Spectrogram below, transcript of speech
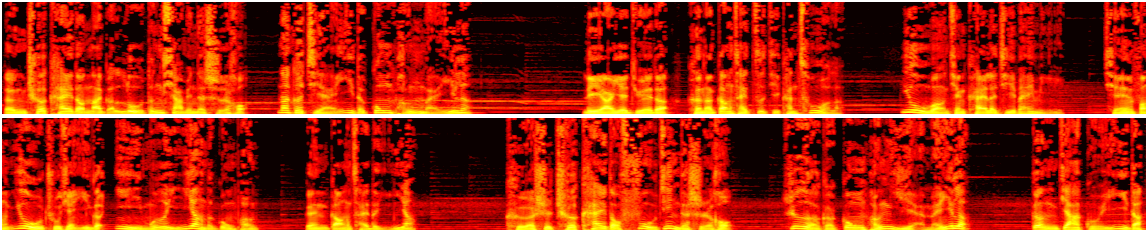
等车开到那个路灯下面的时候。那个简易的工棚没了，李二也觉得可能刚才自己看错了，又往前开了几百米，前方又出现一个一模一样的工棚，跟刚才的一样。可是车开到附近的时候，这个工棚也没了，更加诡异的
